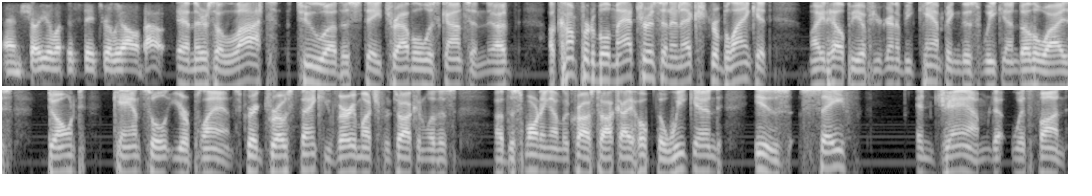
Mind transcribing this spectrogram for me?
and show you what the state's really all about. And there's a lot to uh, the state. Travel Wisconsin. Uh, a comfortable mattress and an extra blanket might help you if you're going to be camping this weekend. Otherwise, don't cancel your plans. Craig Trost, thank you very much for talking with us uh, this morning on La Crosse Talk. I hope the weekend is safe and jammed with fun.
